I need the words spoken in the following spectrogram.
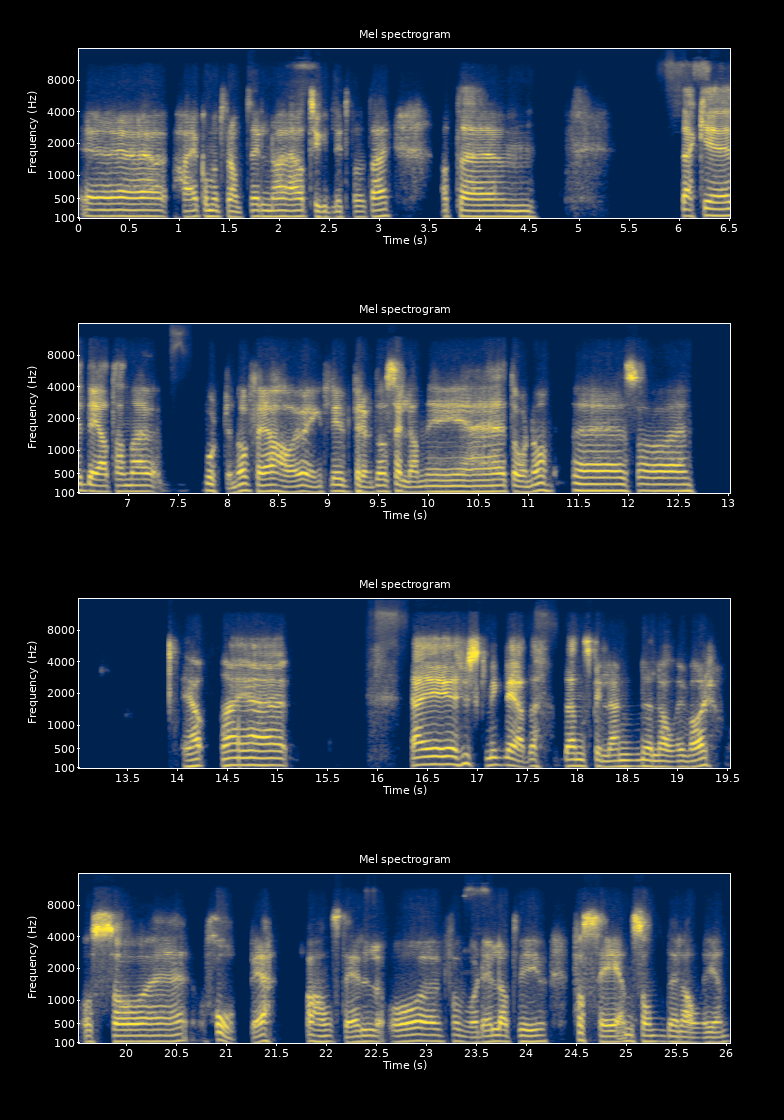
Uh, har jeg kommet fram til når jeg har tygd litt på dette her. At det er ikke det at han er borte nå, for jeg har jo egentlig prøvd å selge han i et år nå. Så ja, nei Jeg husker med glede den spilleren Lally var, og så eh, håper jeg for hans del og for vår del at vi får se en sånn Delali igjen.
